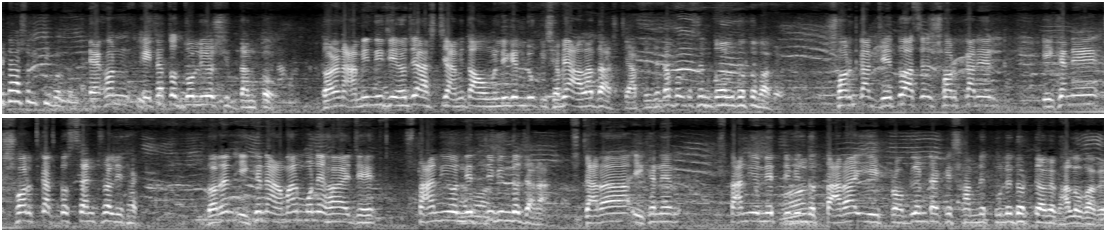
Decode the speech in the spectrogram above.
এটা আসলে কি বলবেন? এখন এটা তো দলীয় সিদ্ধান্ত। ধরেন আমি নিজে হচ্ছে আসছি আমি তো আওয়ামী লীগের লোক হিসাবে আলাদা আসছি। আপনি যেটা বলতেছেন দলগতভাবে সরকার যেহেতু আছে সরকারের এখানে সরকার তো সেন্ট্রালি থাকে। ধরেন এখানে আমার মনে হয় যে স্থানীয় নেতৃবৃন্দ যারা যারা এখানের স্থানীয় নেতৃবৃন্দ তারাই এই প্রবলেমটাকে সামনে তুলে ধরতে হবে ভালোভাবে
